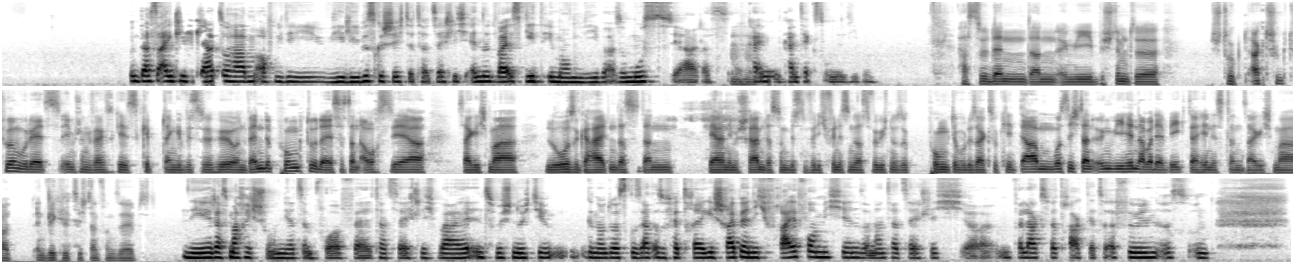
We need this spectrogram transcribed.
Und das eigentlich klar zu haben, auch wie die, wie die Liebesgeschichte tatsächlich endet, weil es geht immer um Liebe. Also muss, ja, das mhm. kein, kein Text ohne Liebe. Hast du denn dann irgendwie bestimmte Strukt Aktstrukturen, wo du jetzt eben schon gesagt hast, okay, es gibt dann gewisse Höhe- und Wendepunkte oder ist es dann auch sehr, sage ich mal, lose gehalten, dass du dann während dem Schreiben das so ein bisschen für dich findest und du hast wirklich nur so Punkte, wo du sagst, okay, da muss ich dann irgendwie hin, aber der Weg dahin ist dann, sage ich mal, entwickelt sich dann von selbst. Nee, das mache ich schon jetzt im Vorfeld tatsächlich, weil inzwischen durch die, genau, du hast gesagt, also Verträge, ich schreibe ja nicht frei vor mich hin, sondern tatsächlich äh, einen Verlagsvertrag, der zu erfüllen ist. Und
